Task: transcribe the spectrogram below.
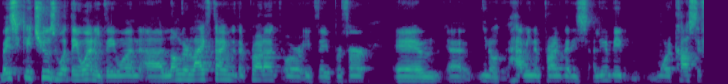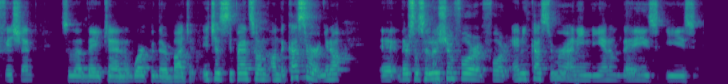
basically choose what they want. If they want a longer lifetime with their product or if they prefer, um, uh, you know, having a product that is a little bit more cost efficient so that they can work with their budget. It just depends on, on the customer, you know. Uh, there's a solution for for any customer and in the end of the day is, is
